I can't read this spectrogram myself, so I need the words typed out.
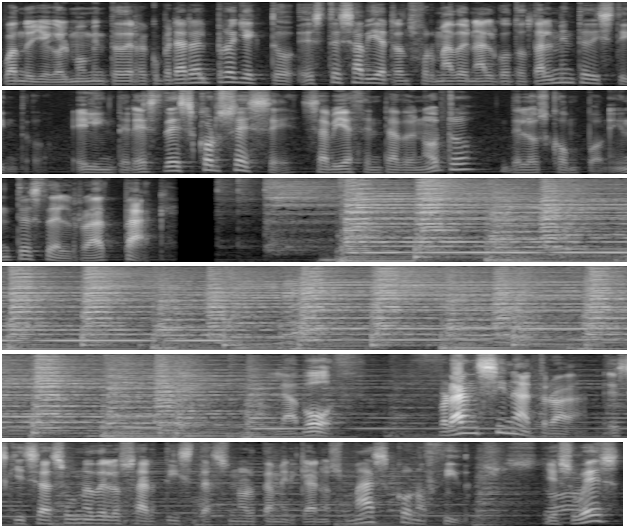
Cuando llegó el momento de recuperar el proyecto, este se había transformado en algo totalmente distinto. El interés de Scorsese se había centrado en otro de los componentes del Rat Pack. Voz. Frank Sinatra es quizás uno de los artistas norteamericanos más conocidos y a su vez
